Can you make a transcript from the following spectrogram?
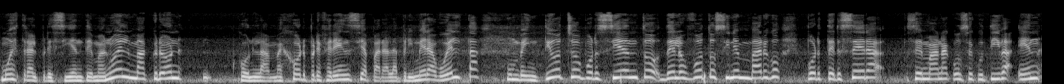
Muestra al presidente Emmanuel Macron con la mejor preferencia para la primera vuelta, un 28% de los votos, sin embargo, por tercera semana consecutiva en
